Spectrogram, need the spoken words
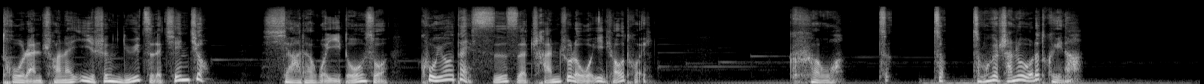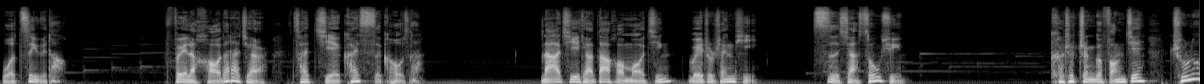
突然传来一声女子的尖叫，吓得我一哆嗦，裤腰带死死缠住了我一条腿。可恶！怎么会缠住我的腿呢？我自语道，费了好大的劲儿才解开死扣子，拿起一条大号毛巾围住身体，四下搜寻。可是整个房间除了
